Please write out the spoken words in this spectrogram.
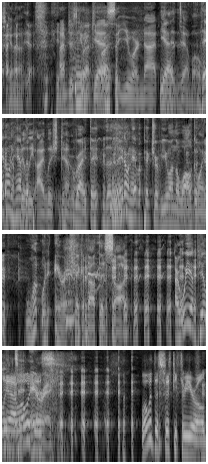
just gonna, I'm just gonna guess that you are not Yeah, in the demo. they don't the have the- Billie Eilish demo. Right. They the, they don't have a picture of you on the wall going, what would Eric think about this song? Are we appealing Yeah, to what Eric? this- What would this 53 year old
